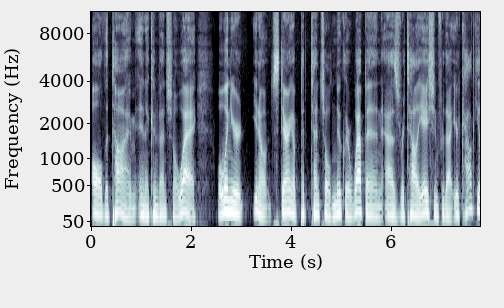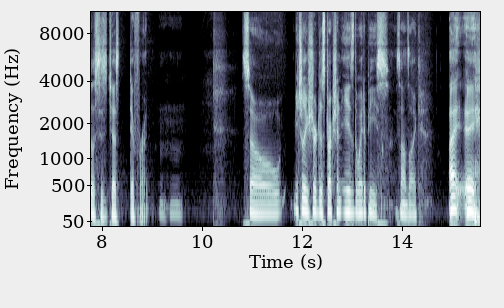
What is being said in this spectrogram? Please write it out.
all the time in a conventional way. Well, when you're you know, staring a potential nuclear weapon as retaliation for that, your calculus is just different. Mm-hmm. So mutually assured destruction is the way to peace. It sounds like. I, eh,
